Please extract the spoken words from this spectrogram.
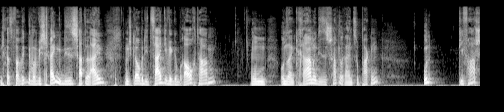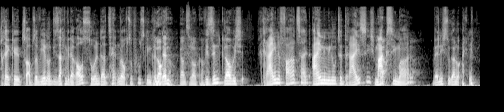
das Verrückte war, wir steigen in dieses Shuttle ein und ich glaube, die Zeit, die wir gebraucht haben, um unseren Kram in dieses Shuttle reinzupacken und die Fahrstrecke zu absolvieren und die Sachen wieder rauszuholen, da hätten wir auch zu Fuß gehen können. Locker, Denn ganz locker. Wir sind, glaube ich, reine Fahrzeit, eine Minute 30 maximal. Ja. Wenn nicht sogar nur eine Minute.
